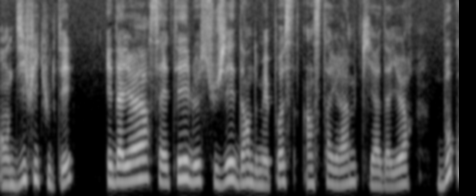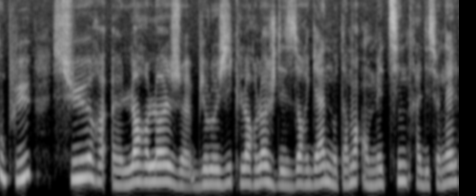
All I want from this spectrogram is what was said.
en difficulté. Et d'ailleurs, ça a été le sujet d'un de mes posts Instagram qui a d'ailleurs beaucoup plu sur euh, l'horloge biologique, l'horloge des organes, notamment en médecine traditionnelle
